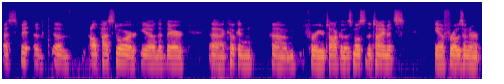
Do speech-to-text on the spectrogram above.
a spit of of al pastor? You know that they're uh, cooking um, for your tacos. Most of the time, it's you know frozen or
